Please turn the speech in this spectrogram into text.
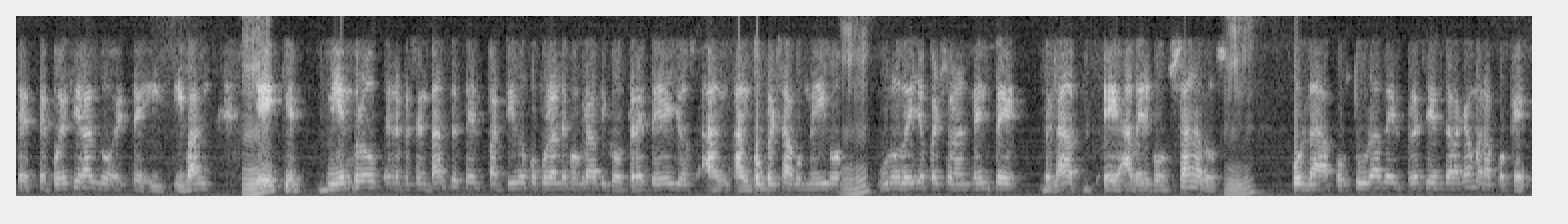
te, te puedo decir algo, este Iván, Mm. eh, que miembros, eh, representantes del Partido Popular Democrático, tres de ellos han, han conversado conmigo, uno de ellos personalmente, ¿verdad?, eh, avergonzados por la postura del presidente de la Cámara, porque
